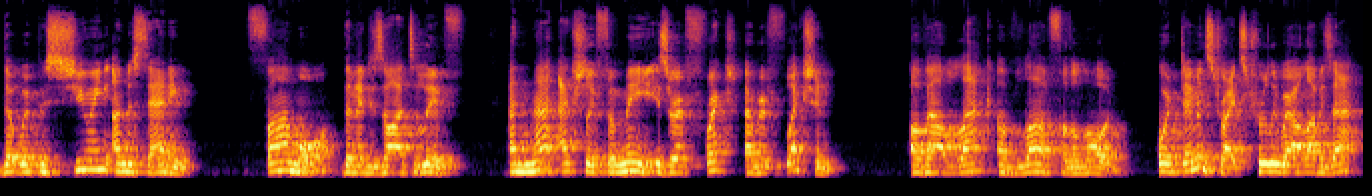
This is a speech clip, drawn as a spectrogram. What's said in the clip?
that we're pursuing understanding far more than a desire to live. And that actually, for me, is a, reflect, a reflection of our lack of love for the Lord, or it demonstrates truly where our love is at.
